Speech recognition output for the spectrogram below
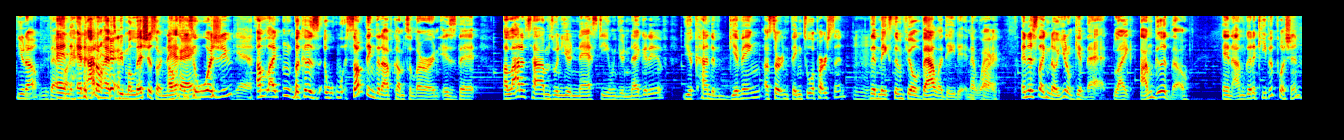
You know? That and and I don't have to be malicious or nasty Okay. towards you. Yes. I'm like mm, because w- something that I've come to learn is that a lot of times when you're nasty and when you're negative, you're kind of giving a certain thing to a person that makes them feel validated in a way. Mm-hmm. part. And it's like, no, you don't get that. Like, I'm good though. And I'm gonna keep it pushing.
